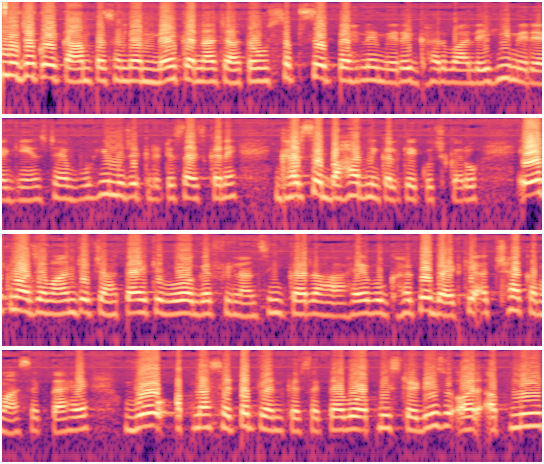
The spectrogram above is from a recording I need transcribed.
मुझे कोई काम पसंद है मैं करना चाहता हूँ सबसे पहले मेरे घर वाले ही मेरे अगेंस्ट हैं वही मुझे क्रिटिसाइज करें घर से बाहर निकल के कुछ करो। एक नौजवान जो चाहता है कि वो अगर फ्रीलांसिंग कर रहा है वो घर पे बैठ के अच्छा कमा सकता है वो अपना सेटअप रन कर सकता है वो अपनी स्टडीज़ और अपनी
